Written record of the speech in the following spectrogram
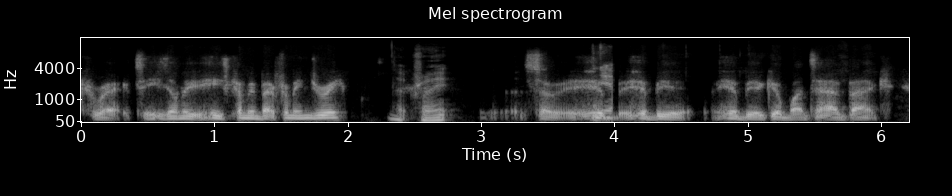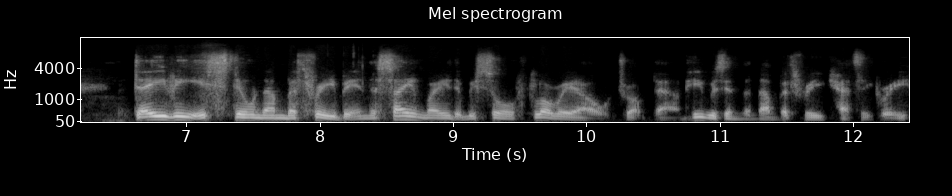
correct, he's only he's coming back from injury. That's right. So he'll, yeah. he'll be he'll be a good one to have back. Deivi is still number three, but in the same way that we saw Florial drop down, he was in the number three category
